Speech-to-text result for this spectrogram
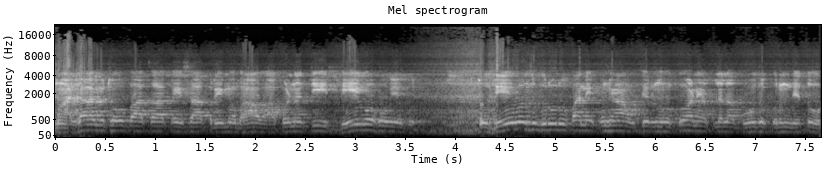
माझ्या विठोबाचा कैसा प्रेमभाव आपणची देव होय गुरु तो देवच गुरु रूपाने पुन्हा अवतीर्ण होतो आणि आपल्याला बोध करून देतो.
